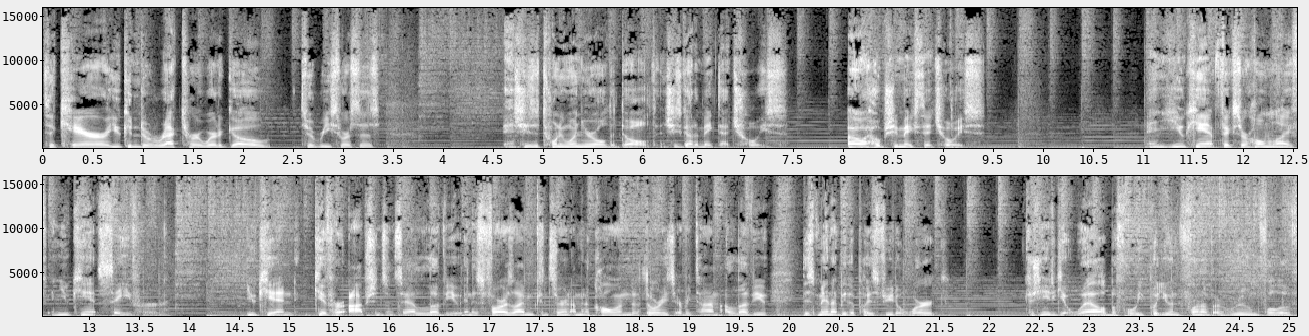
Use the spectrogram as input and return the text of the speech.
to care. You can direct her where to go to resources. And she's a 21 year old adult and she's got to make that choice. Oh, I hope she makes that choice. And you can't fix her home life and you can't save her. you can give her options and say, I love you. And as far as I'm concerned, I'm going to call in the authorities every time. I love you. This may not be the place for you to work because you need to get well before we put you in front of a room full of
